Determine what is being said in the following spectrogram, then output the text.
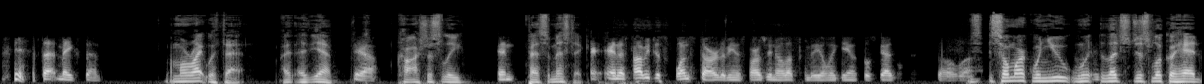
if that makes sense. I'm all right with that. I, I, yeah, Yeah. cautiously And pessimistic. and it's probably just one start. I mean, as far as we know, that's going to be the only game that those guys will. So uh, So, Mark, when you when, let's just look ahead,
